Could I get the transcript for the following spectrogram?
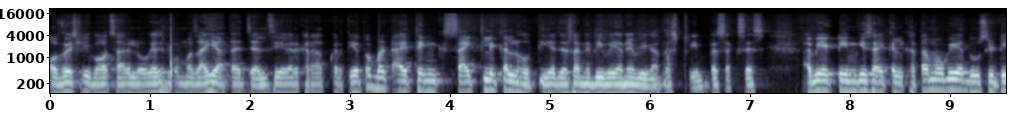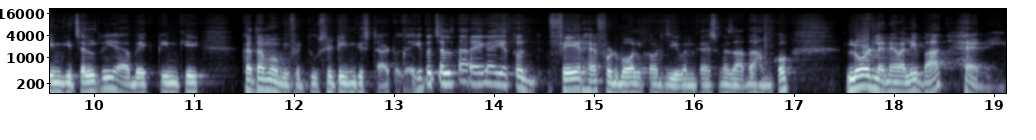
ऑब्वियसली बहुत सारे लोग हैं जिनको मज़ा ही आता है चेल्सी अगर ख़राब करती है तो बट आई थिंक साइक्लिकल होती है, जैसा निधि भैया ने भी कहा था स्ट्रीम पे सक्सेस अभी एक टीम की साइकिल ख़त्म हो गई है, दूसरी टीम की चल रही है, अब एक टीम की खत्म होगी, फिर दूसरी टीम की स्टार्ट हो जाएगी तो चलता रहेगा, ये तो फेयर है फुटबॉल का और जीवन का, इसमें ज़्यादा हमको लोड लेने वाली बात है नहीं।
